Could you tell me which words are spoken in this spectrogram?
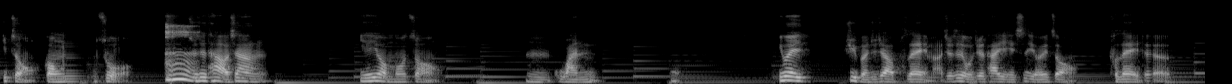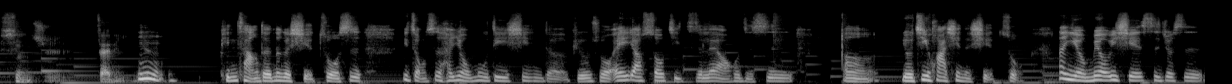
一种工作，就是它好像也有某种。嗯，玩，因为剧本就叫 play 嘛，就是我觉得它也是有一种 play 的性质在里面。嗯，平常的那个写作是一种是很有目的性的，比如说，哎，要收集资料，或者是嗯有计划性的写作。那有没有一些是就是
